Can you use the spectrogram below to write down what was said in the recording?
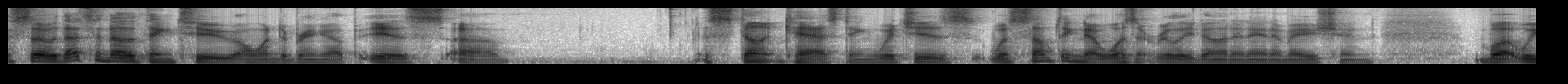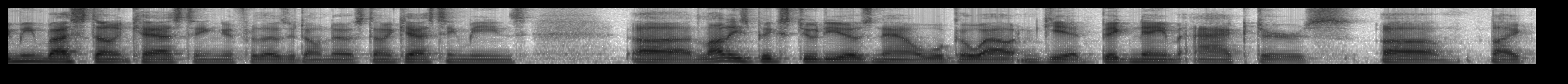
so, that's another thing too. I wanted to bring up is. Um, stunt casting, which is was something that wasn't really done in animation. What we mean by stunt casting, for those who don't know, stunt casting means uh, a lot of these big studios now will go out and get big name actors, um, like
